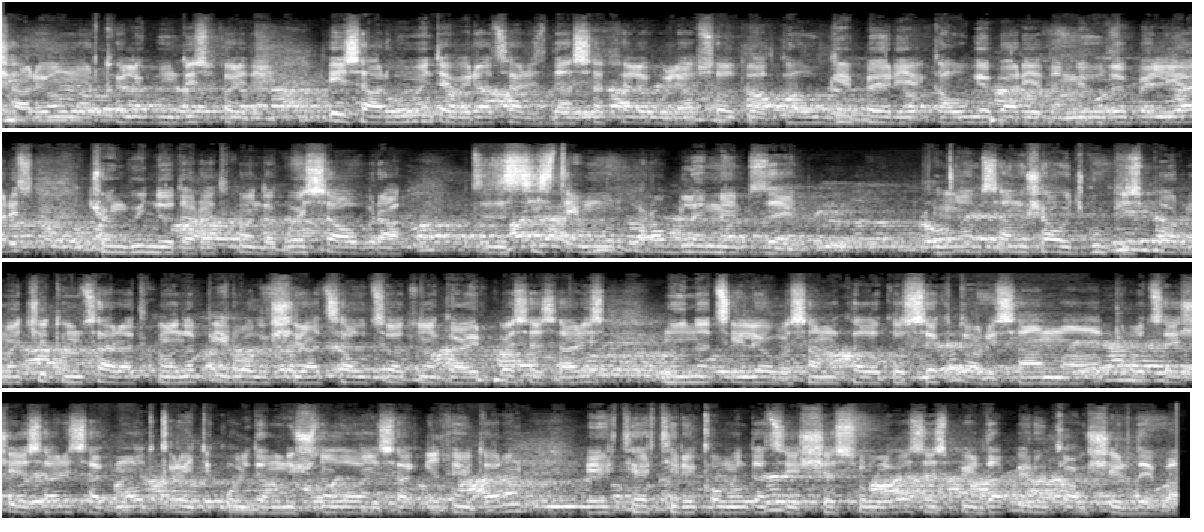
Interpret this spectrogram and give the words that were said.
ჩარევა მართველი გუნდის მხრიდან. ის არგუმენტები რაც არის დასახელებული აბსოლუტურად გაუგებარია გაუგებარია და მიუღებელი არის ჩვენ გვინდოდა რა თქმა უნდა გვესაუბრა სისტემურ პრობლემებზე ამ სამუშაო ჯგუფის ფორმატში, თუმცა რა თქმა უნდა პირველ რიგში რაც აუცილებლად უნდა გაირკვეს, ეს არის მონაწილეობა სამოქალაქო სექტორის ამ პროცესში, ეს არის საკმაოდ კრიტიკული და მნიშვნელოვანი საკითხი, იმიტომ რომ ერთ-ერთი რეკომენდაციის შესრულებას ეს პირდაპირ უკავშირდება.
